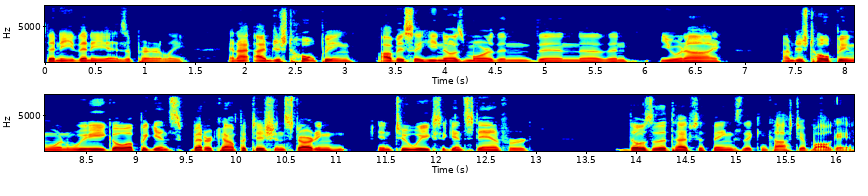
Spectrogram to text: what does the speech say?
than he than he is apparently. And I, I'm just hoping. Obviously, he knows more than than uh, than you and I. I'm just hoping when we go up against better competition starting in two weeks against Stanford, those are the types of things that can cost you a ball game.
